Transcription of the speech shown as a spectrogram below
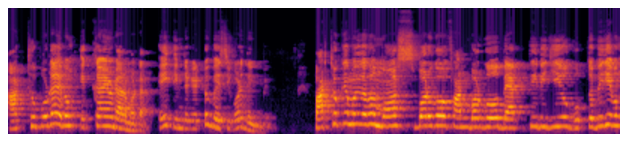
আর্থোপোডা এবং একাইনোডার্মাটা, এই তিনটাকে একটু বেশি করে দেখবে। পার্থক্যের মধ্যে দেখো, মস বর্গ, ফান বর্গ ব্যক্তিবীজীয় গুপ্তবীজী এবং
